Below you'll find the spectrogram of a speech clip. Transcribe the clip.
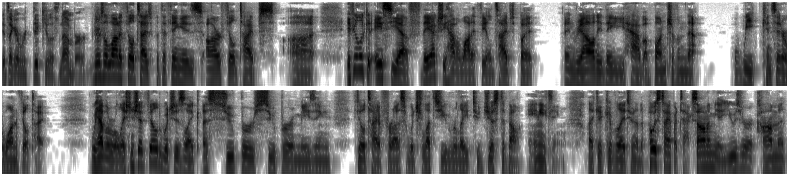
it's like a ridiculous number. There's a lot of field types, but the thing is our field types uh if you look at ACF, they actually have a lot of field types, but in reality they have a bunch of them that we consider one field type we have a relationship field, which is like a super, super amazing field type for us, which lets you relate to just about anything. Like it could relate to another post type, a taxonomy, a user, a comment,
